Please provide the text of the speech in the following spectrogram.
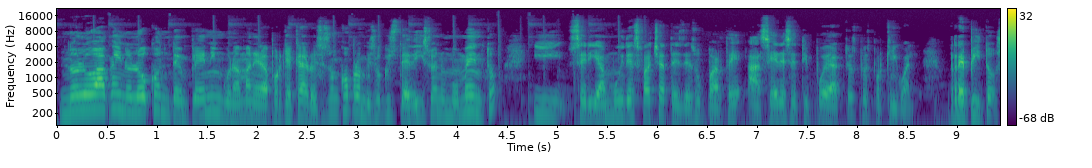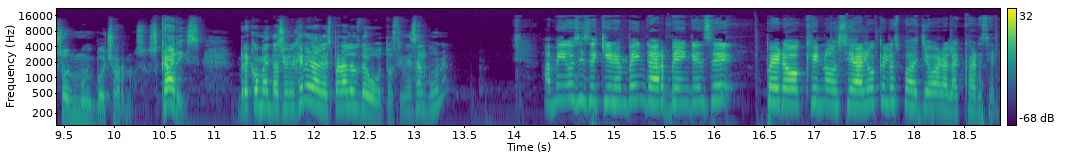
No lo haga y no lo contemple de ninguna manera porque, claro, ese es un compromiso que usted hizo en un momento y sería muy desfachatez de su parte hacer ese tipo de actos, pues porque igual, repito, son muy bochornosos. Caris, recomendaciones generales para los devotos, ¿tienes alguna? Amigos, si se quieren vengar, vénganse, pero que no sea algo que los pueda llevar a la cárcel.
